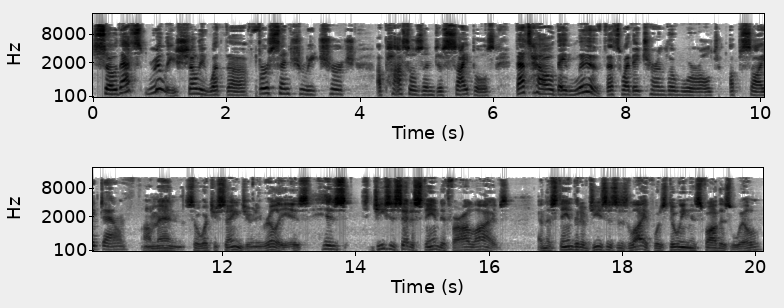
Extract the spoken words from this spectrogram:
So that's really, Shelley, what the first century church apostles and disciples, that's how they lived. That's why they turned the world upside down. Amen. So what you're saying, Junie, really is his Jesus set a standard for our lives. And the standard of Jesus' life was doing his Father's will.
